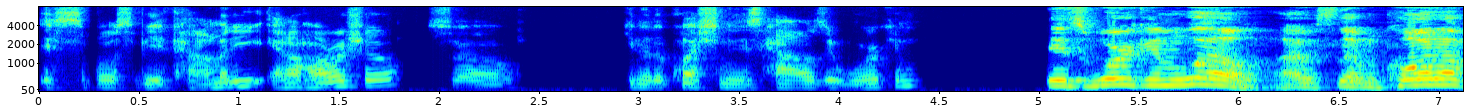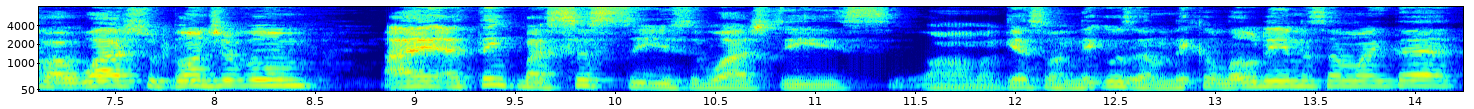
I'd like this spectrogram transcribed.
it's supposed to be a comedy and a horror show. So, you know, the question is how is it working? it's working well. I was, I'm caught up. I watched a bunch of them. I, I think my sister used to watch these. Um, I guess on Nick was on Nickelodeon or something like that,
